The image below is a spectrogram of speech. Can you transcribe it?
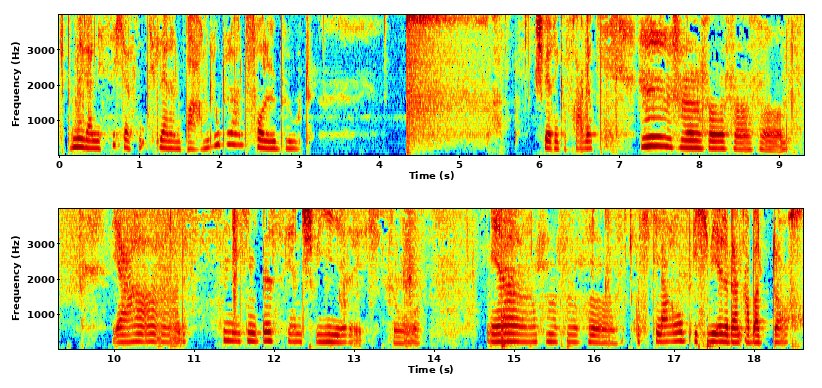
Ich bin mir gar nicht sicher, ist ein Isländer ein Warmblut oder ein Vollblut? Puh, schwierige Frage. Ja, das finde ich ein bisschen schwierig. So. Ja, ich glaube, ich wäre dann aber doch.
